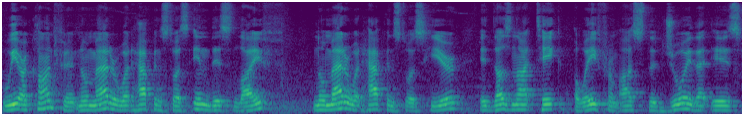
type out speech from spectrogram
we are confident no matter what happens to us in this life, no matter what happens to us here, it does not take away from us the joy that is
